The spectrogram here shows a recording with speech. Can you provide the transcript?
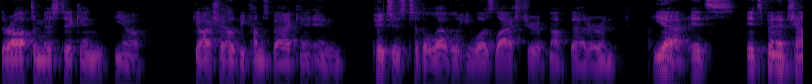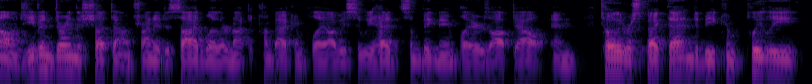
they're optimistic. And, you know, gosh, I hope he comes back and, and pitches to the level he was last year, if not better. And yeah, it's it's been a challenge even during the shutdown, trying to decide whether or not to come back and play. Obviously, we had some big name players opt out, and totally respect that. And to be completely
